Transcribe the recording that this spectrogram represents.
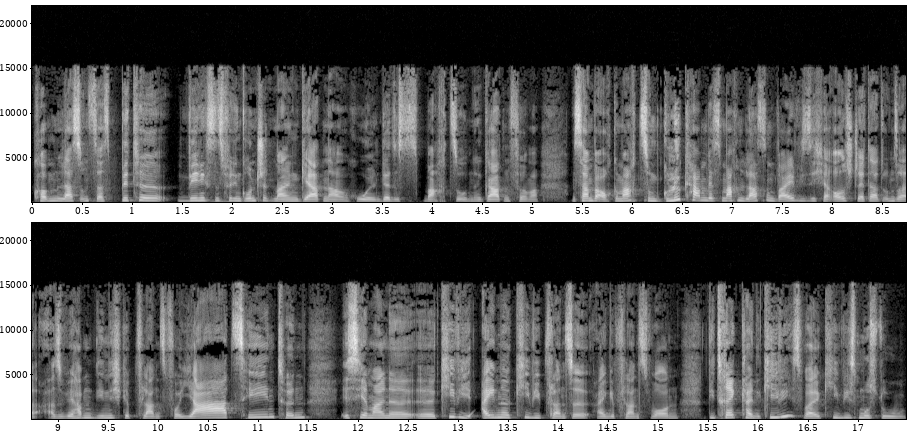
komm, lass uns das bitte wenigstens für den Grundschnitt mal einen Gärtner holen, der das macht, so eine Gartenfirma. Das haben wir auch gemacht. Zum Glück haben wir es machen lassen, weil, wie sich herausstellt hat, unser, also wir haben die nicht gepflanzt. Vor Jahrzehnten ist hier mal eine äh, Kiwi, eine Kiwi-Pflanze eingepflanzt worden. Die trägt keine Kiwis, weil Kiwis musst du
